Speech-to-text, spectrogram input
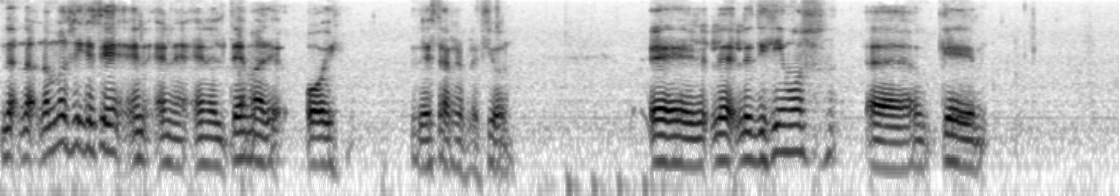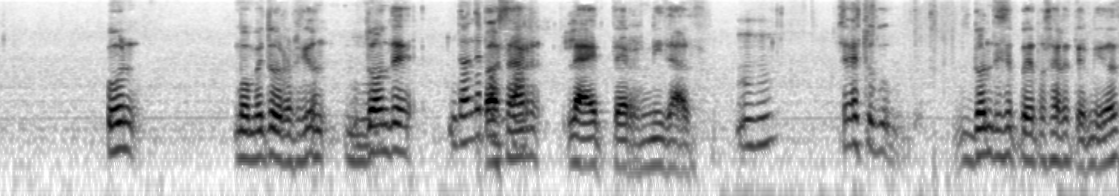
no, no, fíjese en, el tema de hoy, de esta reflexión. Eh, les dijimos eh, que un momento de reflexión, ¿dónde, pasar, la eternidad? ¿Sabes tú dónde se puede pasar la eternidad?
